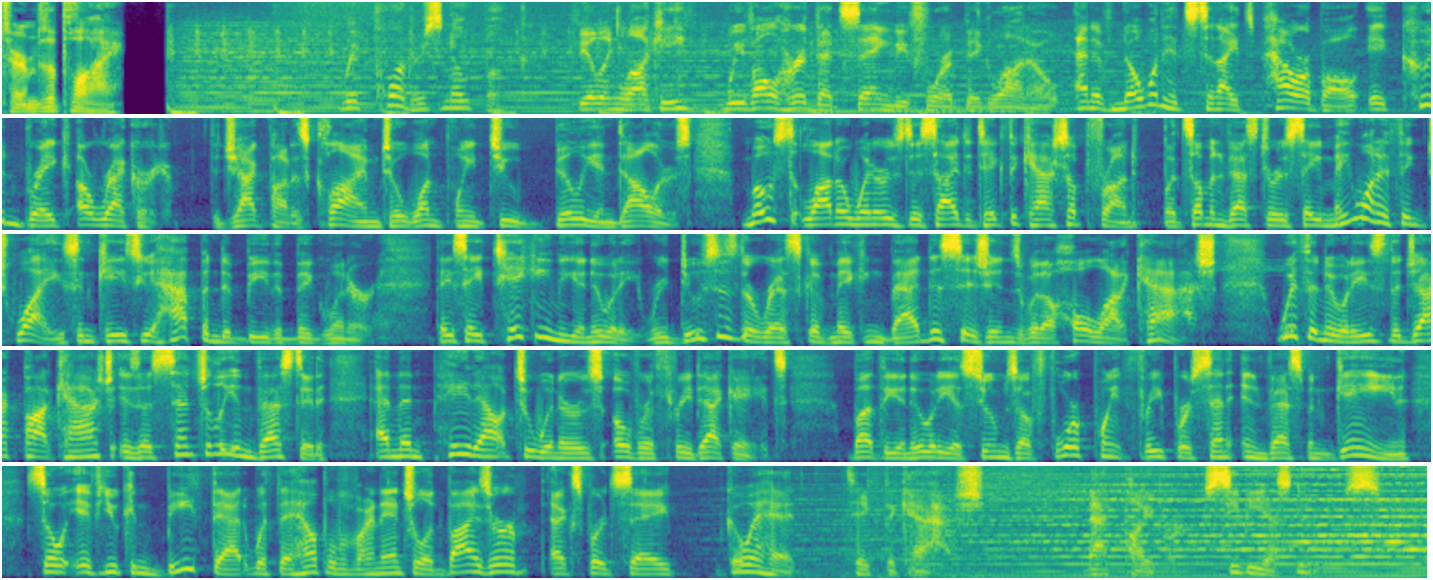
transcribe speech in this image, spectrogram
Terms apply. Reporter's Notebook. Feeling lucky? We've all heard that saying before at Big Lotto. And if no one hits tonight's Powerball, it could break a record. The jackpot has climbed to $1.2 billion. Most lotto winners decide to take the cash up front, but some investors say may want to think twice in case you happen to be the big winner. They say taking the annuity reduces the risk of making bad decisions with a whole lot of cash. With annuities, the jackpot cash is essentially invested and then paid out to winners over three decades but the annuity assumes a 4.3% investment gain. So if you can beat that with the help of a financial advisor, experts say Go ahead, take the cash. Matt Piper, CBS News.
